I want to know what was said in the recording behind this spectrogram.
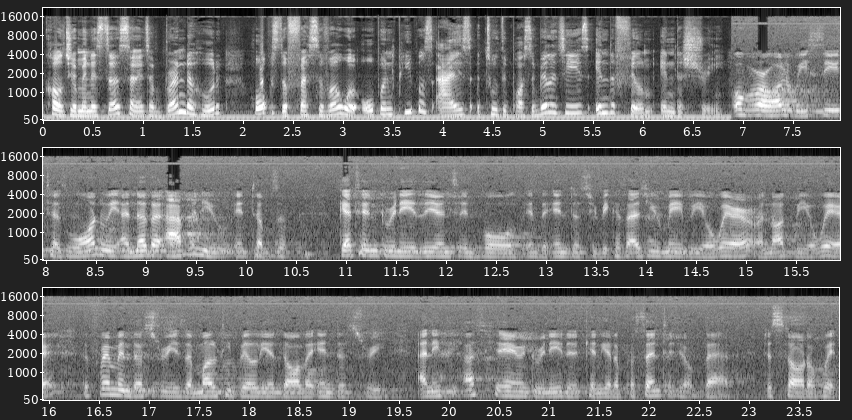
Culture Minister Senator Brenda Hood hopes the festival will open people's eyes to the possibilities in the film industry. Overall, we see it as one way, another avenue in terms of getting Grenadians involved in the industry because as you may be aware or not be aware, the film industry is a multi-billion dollar industry. And if us here in Grenada can get a percentage of that, to start off with,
